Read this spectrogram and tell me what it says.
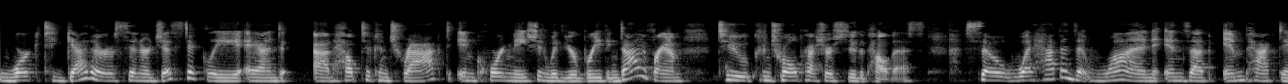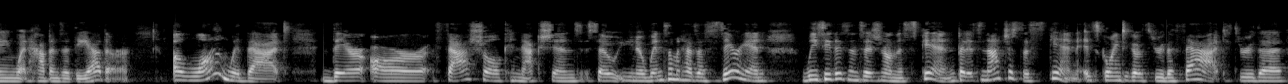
work together synergistically and um, help to contract in coordination with your breathing diaphragm to control pressures through the pelvis. So what happens at one ends up impacting what happens at the other. Along with that, there are fascial connections. So, you know, when someone has a cesarean, we see this incision on the skin, but it's not just the skin. It's going to go through the fat, through the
